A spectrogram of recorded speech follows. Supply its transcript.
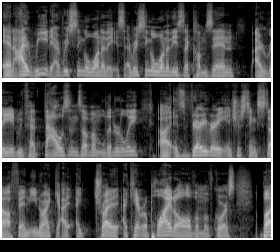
And I read every single one of these. Every single one of these that comes in, I read. We've had thousands of them, literally. Uh, it's very, very interesting stuff. And, you know, I, I, I try, I can't reply to all of them, of course, but,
